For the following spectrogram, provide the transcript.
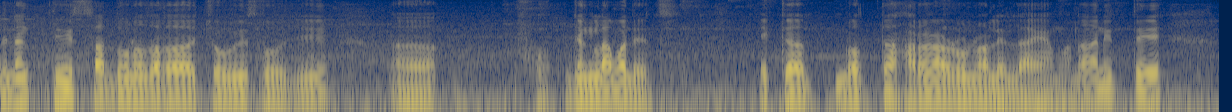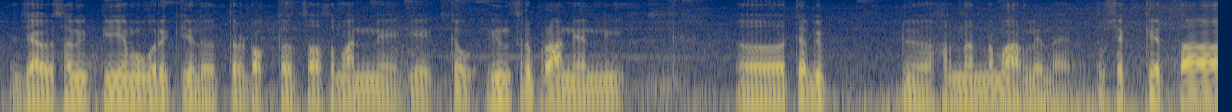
दिनांक तीस सात दोन हजार चोवीस रोजी फ- जंगलामध्येच एक मृत हरण आढळून आलेलं आहे आम्हाला. आणि ते ज्यावेळेस आम्ही पी एम वगैरे केलं तर डॉक्टरचं असं मान्य आहे की एक हिंस्र प्राण्यांनी त्या बिब हरणांना मारलेलं आहे. तो शक्यता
